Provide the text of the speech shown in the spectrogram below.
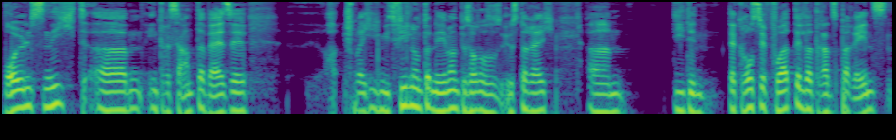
wollen es nicht. Ähm, interessanterweise spreche ich mit vielen Unternehmern, besonders aus Österreich, ähm, die den, der große Vorteil der Transparenz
